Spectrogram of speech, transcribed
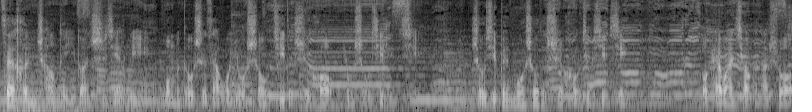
在很长的一段时间里，我们都是在我有手机的时候用手机联系，手机被没收的时候就写信。我开玩笑跟他说，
